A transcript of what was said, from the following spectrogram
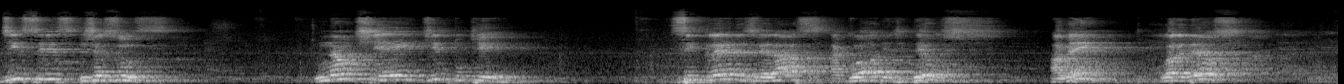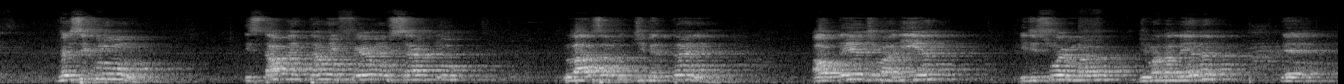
Disse-lhes Jesus: Não te hei dito que, se creres, verás a glória de Deus? Amém? Glória a Deus. Versículo 1: Estava então enfermo um certo Lázaro de Betânia, aldeia de Maria e de sua irmã de Madalena, é,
